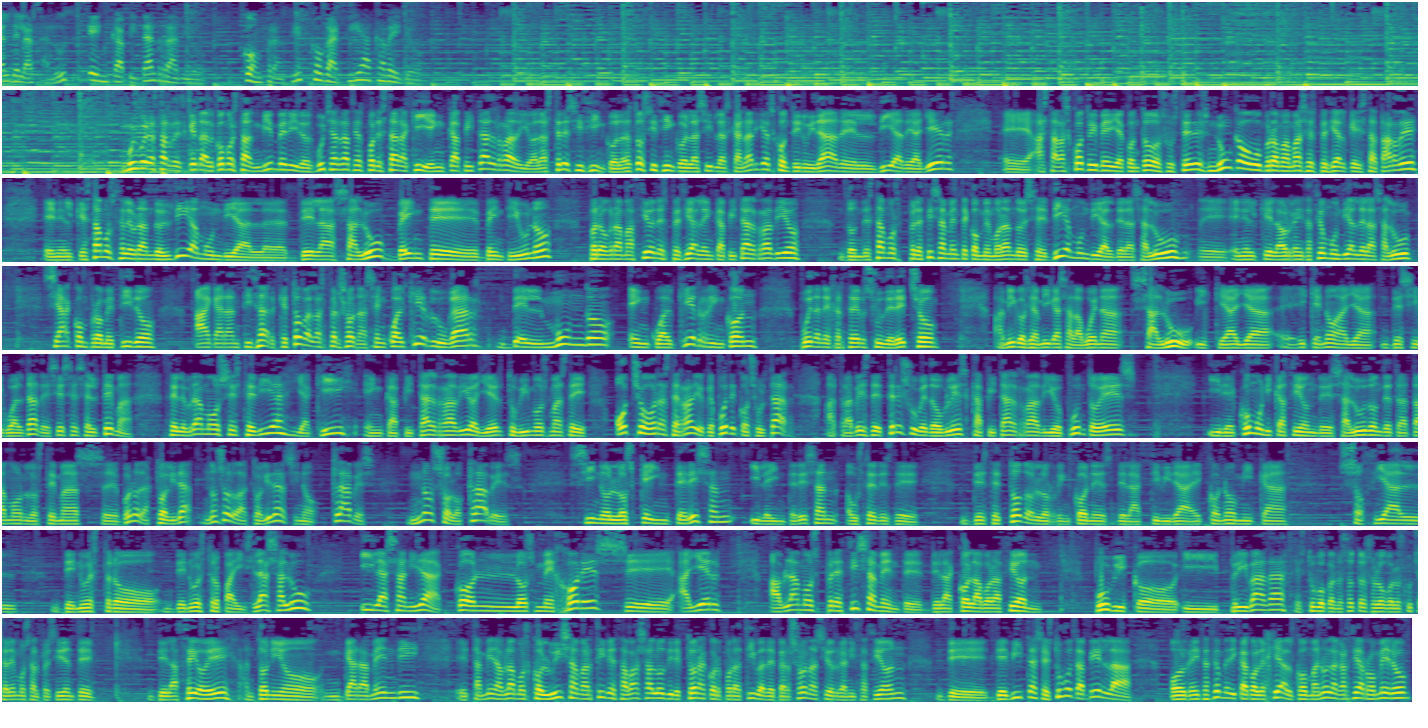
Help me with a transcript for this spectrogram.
De la Salud en Capital Radio, con Francisco García Cabello. Muy buenas tardes, ¿qué tal? ¿Cómo están? Bienvenidos. Muchas gracias por estar aquí en Capital Radio a las 3 y 5, las 2 y 5 en las Islas Canarias. Continuidad del día de ayer eh, hasta las 4 y media con todos ustedes. Nunca hubo un programa más especial que esta tarde en el que estamos celebrando el Día Mundial eh, de la Salud 2021 programación especial en Capital Radio, donde estamos precisamente conmemorando ese Día Mundial de la Salud, eh, en el que la Organización Mundial de la Salud se ha comprometido a garantizar que todas las personas en cualquier lugar del mundo, en cualquier rincón, puedan ejercer su derecho, amigos y amigas, a la buena salud y que haya eh, y que no haya desigualdades. Ese es el tema. Celebramos este día y aquí en Capital Radio ayer tuvimos más de ocho horas de radio que pueden consultar a través de www.capitalradio.es y de comunicación de salud donde tratamos los temas, eh, bueno, de actualidad, no solo de actualidad, sino claves, no solo claves, sino los que interesan y le interesan a ustedes de, desde todos los rincones de la actividad económica, social de nuestro, de nuestro país. La salud y la sanidad con los mejores. Eh, ayer hablamos precisamente de la colaboración público y privada. Estuvo con nosotros, luego lo escucharemos al presidente de la COE, Antonio Garamendi. Eh, también hablamos con Luisa Martínez Abásalo, directora corporativa de personas y organización de, de Vitas. Estuvo también la Organización Médica Colegial con Manuela García Romero.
